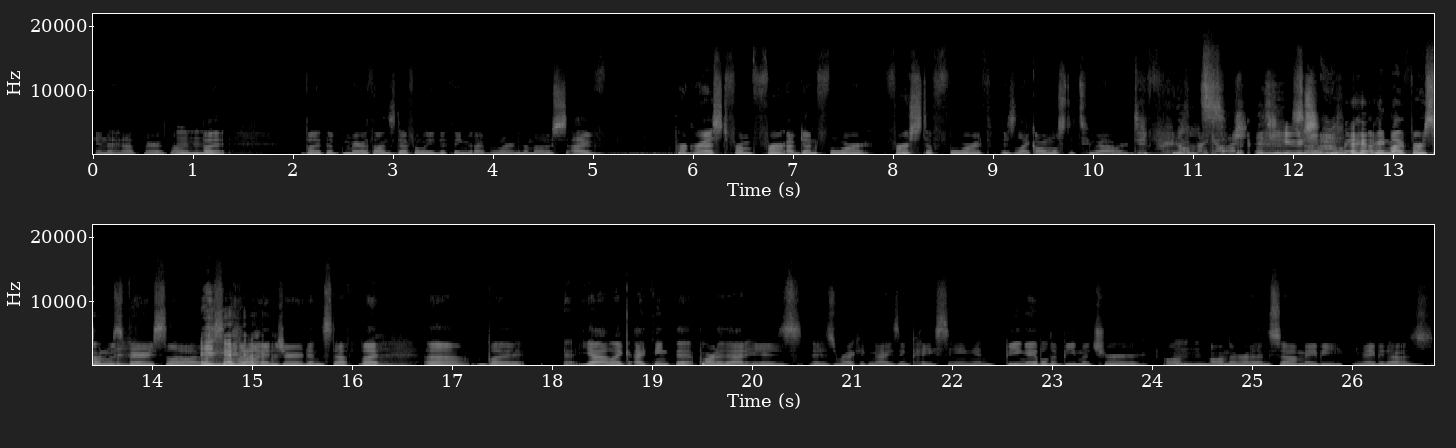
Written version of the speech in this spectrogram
in the half marathon, Mhm. but but the marathon's definitely the thing that I've learned the most. I've progressed from fir- I've done four. First to fourth is like almost a two hour difference. oh my gosh, that's huge. So, I mean, my first one was very slow. I was a little injured and stuff, but, um, but uh, yeah, like I think that part of that is is recognizing pacing and being able to be mature on Mhm. on the run. So maybe maybe that was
